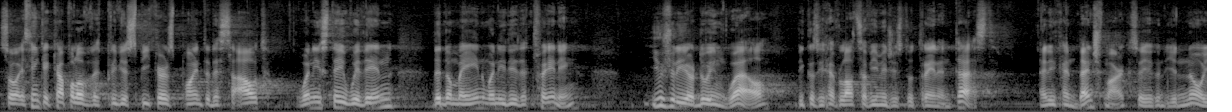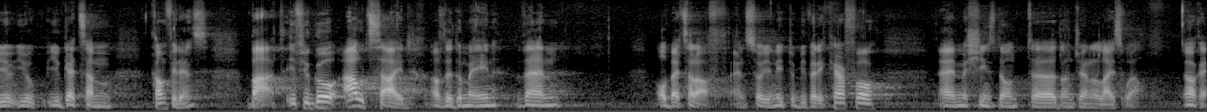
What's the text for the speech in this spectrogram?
So I think a couple of the previous speakers pointed this out. When you stay within the domain, when you did the training, usually you're doing well because you have lots of images to train and test and you can benchmark, so you, can, you know you, you, you get some confidence. But if you go outside of the domain, then all bets are off. And so you need to be very careful, and machines don't, uh, don't generalize well. Okay.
